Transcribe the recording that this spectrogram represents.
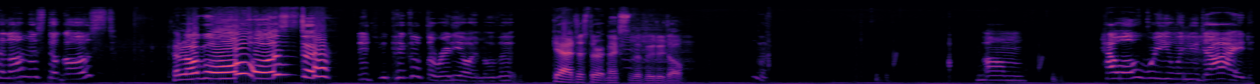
Hello, Mr. Ghost. Hello, ghost! Did you pick up the radio and move it? Yeah, I just throw it next to the voodoo doll. Um, how old were you when you died?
